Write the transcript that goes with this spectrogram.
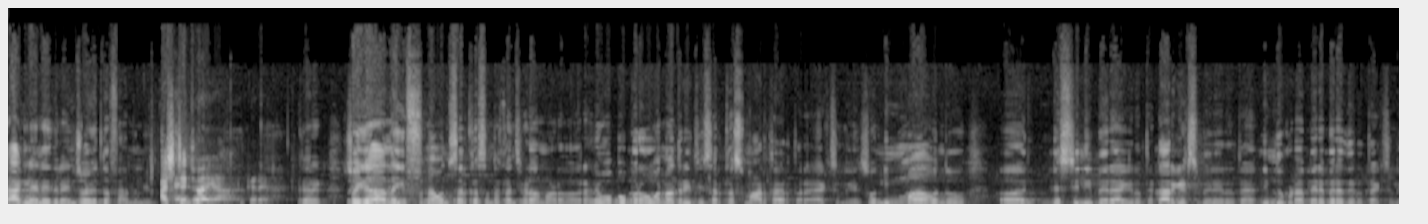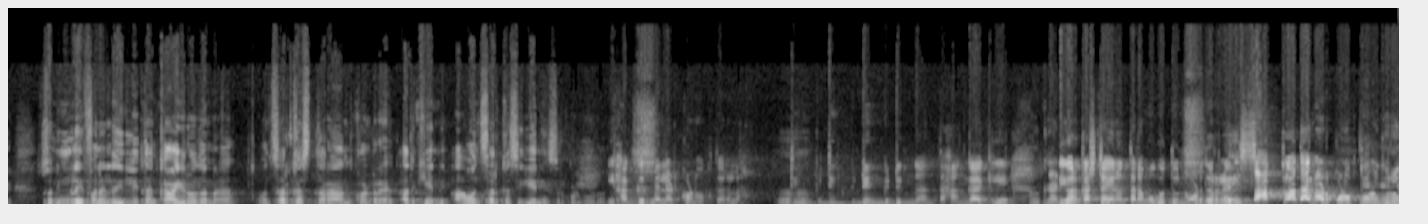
ಟ್ಯಾಗ್ ಲೈನ್ ಇದಿಲ್ಲ ಎಂಜಾಯ್ ವಿತ್ ದ ಫ್ಯಾಮಿಲಿ ಅಷ್ಟೇ. ಎಂಜಾಯ್ ಕರೆಕ್ಟ್ ಕರೆಕ್ಟ್ ಸೊ ಈಗ ಲೈಫ್ನ ಒಂದು ಸರ್ಕಸ್ ಅಂತ ಕನ್ಸಿಡರ್ ಮಾಡೋದಾದ್ರೆ ಅಂದರೆ ಒಬ್ಬೊಬ್ಬರು ಒಂದೊಂದು ರೀತಿ ಸರ್ಕಸ್ ಮಾಡ್ತಾ ಇರ್ತಾರೆ ಆ್ಯಕ್ಚುಲಿ ಸೊ ನಿಮ್ಮ ಒಂದು ಡೆಸ್ಟಿನಿ ಬೇರೆ ಆಗಿರುತ್ತೆ ಟಾರ್ಗೆಟ್ಸ್ ಬೇರೆ ಇರುತ್ತೆ ನಿಮ್ಮದು ಕೂಡ ಬೇರೆ ಬೇರೆದು ಇರುತ್ತೆ ಆ್ಯಕ್ಚುಲಿ ಸೊ ನಿಮ್ಮ ಲೈಫಲ್ಲಿ ಇಲ್ಲಿ ತನಕ ಆಗಿರೋದನ್ನ ಒಂದು ಸರ್ಕಸ್ ಥರ ಅಂದ್ಕೊಂಡ್ರೆ ಅದಕ್ಕೇನು ಆ ಒಂದು ಸರ್ಕಸ್ಸಿಗೆ ಏನು ಹೆಸರು ಕೊಡ್ಬೋದು? ಈ ಹಗ್ಗದ ಮೇಲೆ ನಡ್ಕೊಂಡು ಹೋಗ್ತಾರಲ್ಲ. ಡಿಂಗ್ ಡಿಂಗ್ ಡಿಂಗ್ ಡಿಂಗ್ ಅಂತ. ಹಂಗಾಗಿ ನಡೆಯೋರ್ ಕಷ್ಟ ಏನಂತ ಅಂತ ನಮಗ್ ಗೊತ್ತು. ನೋಡಿದ್ರಲ್ಲ ಈ ಸಖತ್ತಾಗಿ ನಡ್ಕೊಂಡು ಹೋಗ್ತಾಳು ಗುರು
